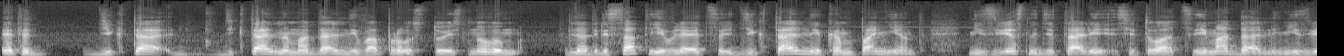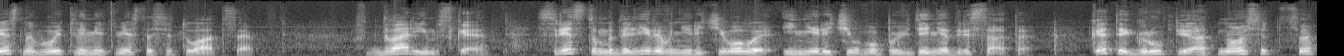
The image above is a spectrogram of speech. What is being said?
это дикта, диктально-модальный вопрос, то есть новым для адресата является диктальный компонент, неизвестны детали ситуации, и модальный, неизвестно будет ли иметь место ситуация. Два римское. Средства моделирования речевого и неречевого поведения адресата. К этой группе относятся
